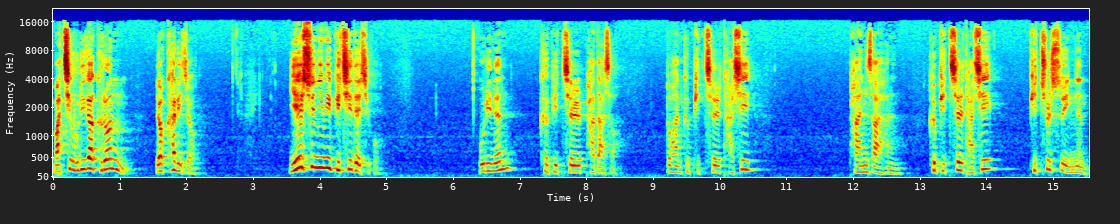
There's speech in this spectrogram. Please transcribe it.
마치 우리가 그런 역할이죠. 예수님이 빛이 되시고 우리는 그 빛을 받아서 또한 그 빛을 다시 반사하는 그 빛을 다시 비출 수 있는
